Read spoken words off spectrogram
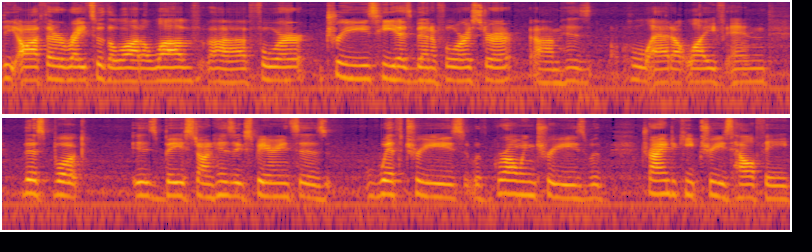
the author writes with a lot of love uh, for trees. He has been a forester um, his whole adult life and this book is based on his experiences with trees, with growing trees, with trying to keep trees healthy,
